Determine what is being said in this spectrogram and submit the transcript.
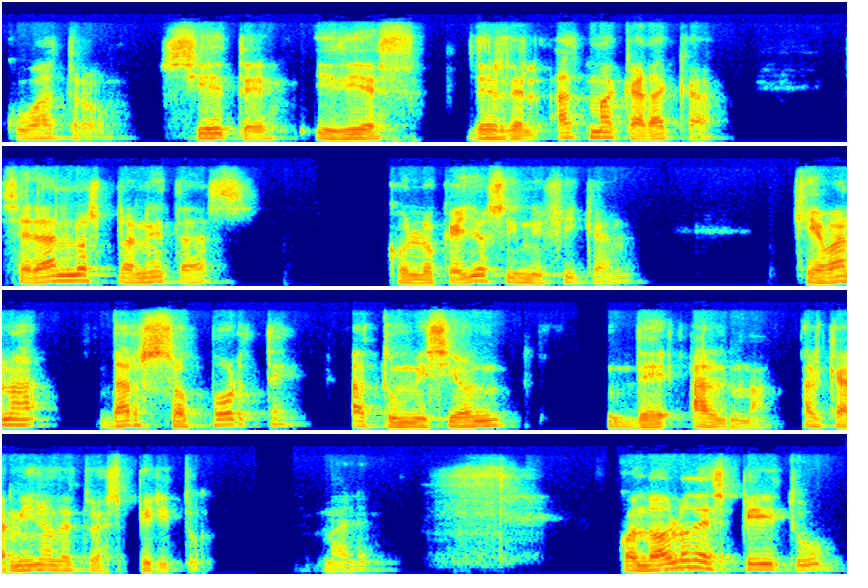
4, 7 y 10, desde el Atma Karaka, serán los planetas, con lo que ellos significan, que van a dar soporte a tu misión de alma, al camino de tu espíritu. ¿Vale? Cuando hablo de espíritu,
